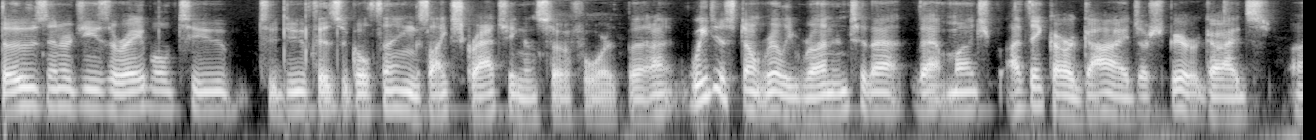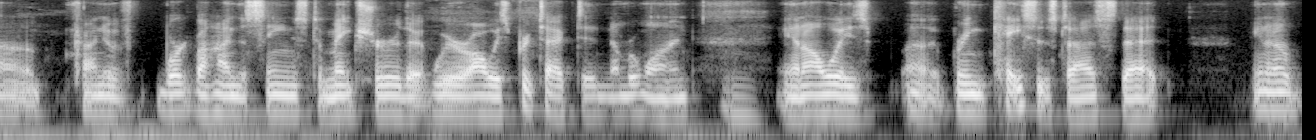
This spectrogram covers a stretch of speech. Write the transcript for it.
those energies are able to to do physical things like scratching and so forth. But I, we just don't really run into that that much. I think our guides, our spirit guides, uh, kind of work behind the scenes to make sure that we're always protected. Number one, mm. and always uh, bring cases to us that you know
